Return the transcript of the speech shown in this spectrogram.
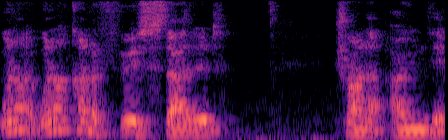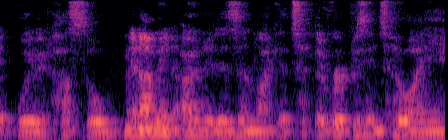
when I when I kind of first started trying to own that word hustle, and I Mm. mean own it as in like it represents who I am.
